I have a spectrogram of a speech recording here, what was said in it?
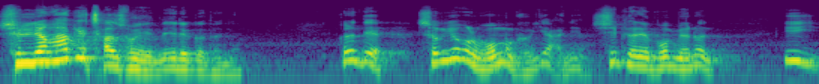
신령하게 돼 이랬거든요. 그런데 성경을 보면 그게 아니에요. 시편에 보면은 이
